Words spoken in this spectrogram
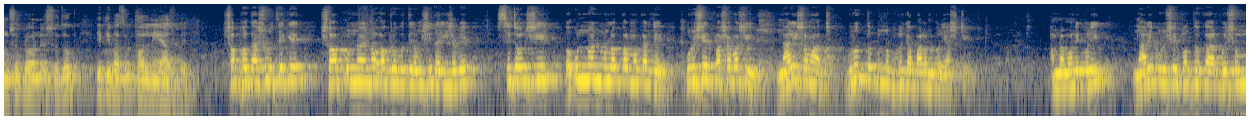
অংশগ্রহণের সুযোগ ইতিবাচক ফল নিয়ে আসবে। সভ্যতার শুরু থেকে সব উন্নয়ন অগ্রগতির অংশীদার হিসেবে সৃজনশীল ও উন্নয়নমূলক কর্মকাণ্ডে পুরুষের পাশাপাশি নারী সমাজ গুরুত্বপূর্ণ ভূমিকা পালন করে আসছে। আমরা মনে করি নারী পুরুষের মধ্যকার বৈষম্য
